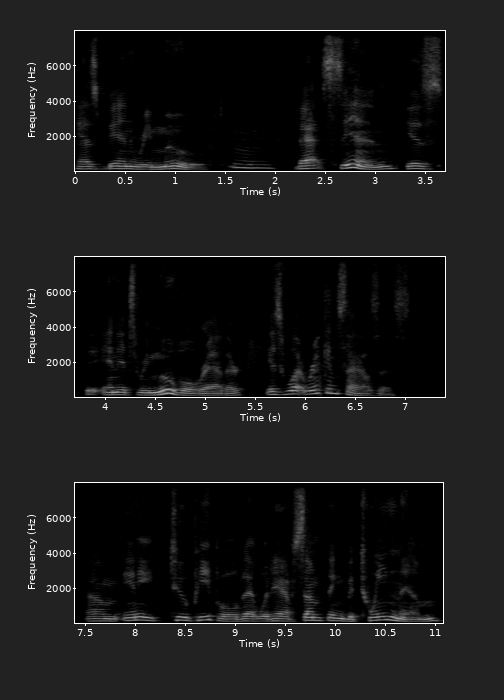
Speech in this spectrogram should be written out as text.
has been removed. Mm that sin is, and its removal rather, is what reconciles us. Um, any two people that would have something between them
